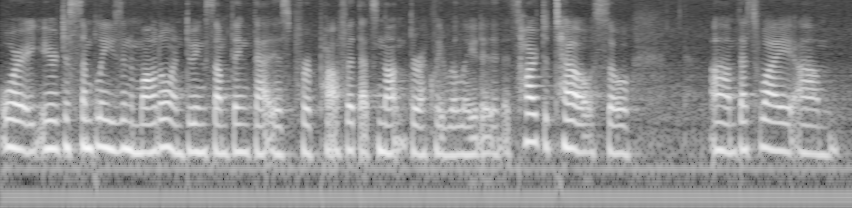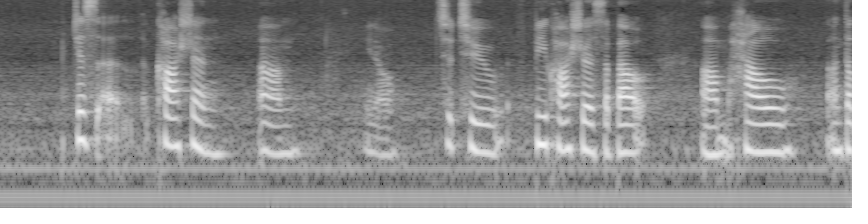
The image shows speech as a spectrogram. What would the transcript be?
or you're just simply using a model and doing something that is for profit that's not directly related. It's hard to tell, so um, that's why um, just uh, caution, um, you know, to, to be cautious about um, how the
